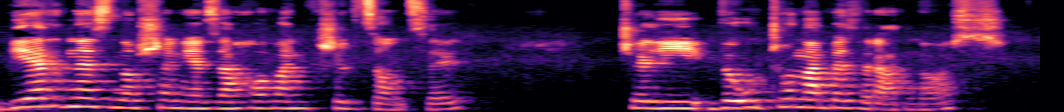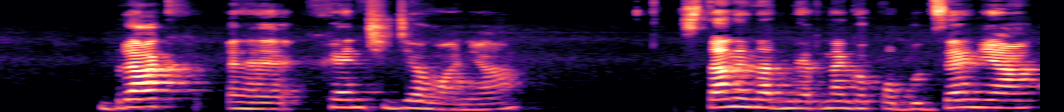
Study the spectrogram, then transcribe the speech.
bierne znoszenie zachowań krzywdzących, czyli wyuczona bezradność, brak e, chęci działania, stany nadmiernego pobudzenia,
